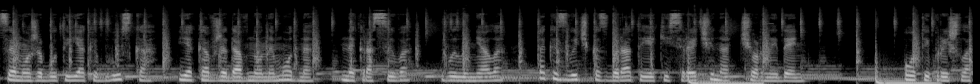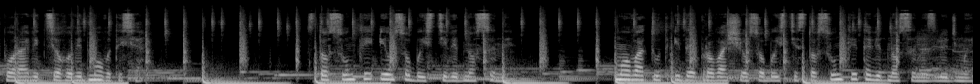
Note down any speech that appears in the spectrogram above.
Це може бути як і блузка, яка вже давно не модна, некрасива, вилиняла, так і звичка збирати якісь речі на чорний день. От і прийшла пора від цього відмовитися. Стосунки і особисті відносини. Мова тут іде про ваші особисті стосунки та відносини з людьми.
